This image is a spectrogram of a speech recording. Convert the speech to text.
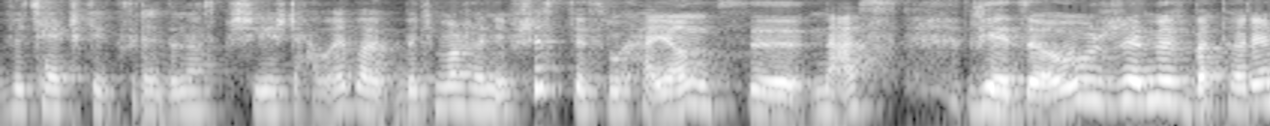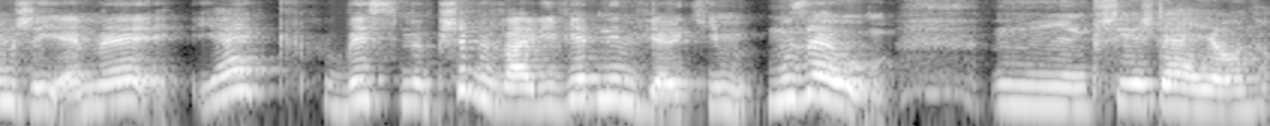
wycieczki, które do nas przyjeżdżały, bo być może nie wszyscy słuchający nas wiedzą, że my w Batorem żyjemy, jakbyśmy przebywali w jednym wielkim muzeum. Mm, przyjeżdżają, no,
